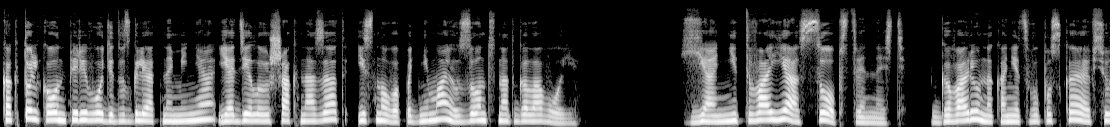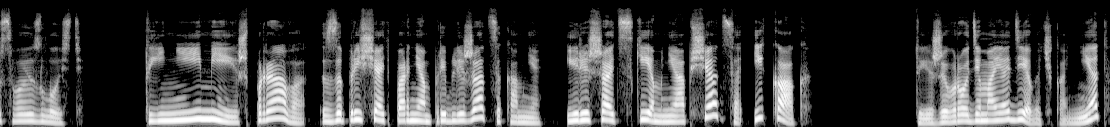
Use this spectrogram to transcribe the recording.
Как только он переводит взгляд на меня, я делаю шаг назад и снова поднимаю зонт над головой. «Я не твоя собственность», — говорю, наконец, выпуская всю свою злость. «Ты не имеешь права запрещать парням приближаться ко мне и решать, с кем мне общаться и как». Ты же вроде моя девочка, нет?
